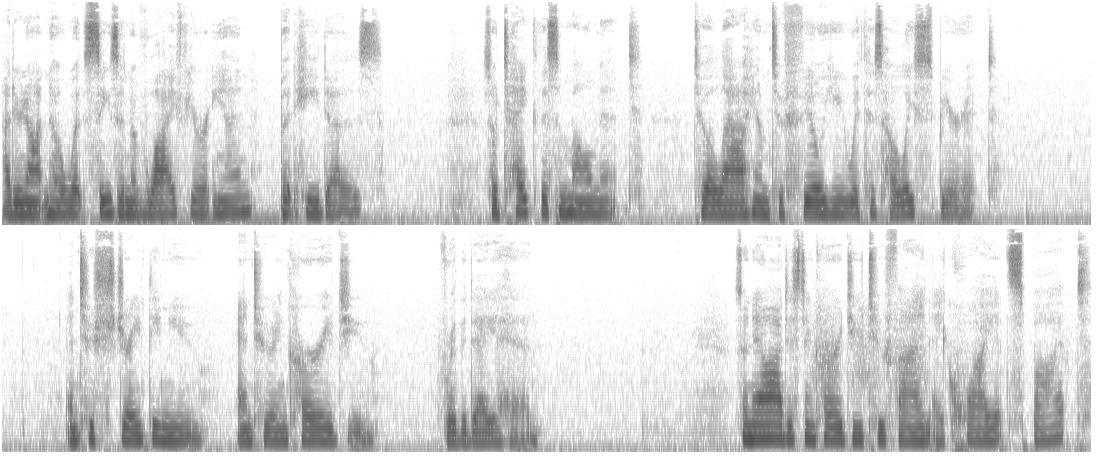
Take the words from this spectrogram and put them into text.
I do not know what season of life you're in, but He does. So take this moment to allow Him to fill you with His Holy Spirit and to strengthen you and to encourage you for the day ahead. So now I just encourage you to find a quiet spot.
